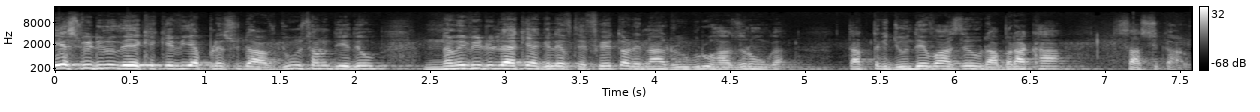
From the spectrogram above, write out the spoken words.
ਇਸ ਵੀਡੀਓ ਨੂੰ ਵੇਖ ਕੇ ਵੀ ਆਪਣੇ ਸੁਝਾਅ ਜ਼ਰੂਰ ਸਾਨੂੰ ਦੇ ਦਿਓ। ਨਵੀਂ ਵੀਡੀਓ ਲੈ ਕੇ ਅਗਲੇ ਹਫ਼ਤੇ ਫੇਰ ਤੁਹਾਡੇ ਨਾਲ ਰੂਬਰੂ ਹਾਜ਼ਰ ਹੋਊਗਾ। ਤਦ ਤੱਕ ਜਿਉਂਦੇ ਵਾਸਤੇ ਰਹੋ, ਰੱਬ ਰਾਖਾ। ਸਤਿ ਸ਼੍ਰੀ ਅਕਾਲ।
